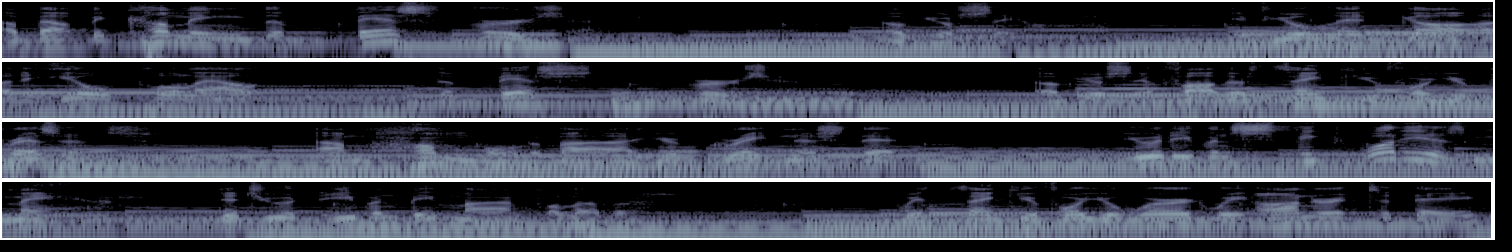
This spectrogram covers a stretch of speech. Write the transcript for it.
about becoming the best version of yourself. If you'll let God, He'll pull out the best version of yourself. Father, thank you for your presence. I'm humbled by your greatness that you would even speak. What is man that you would even be mindful of us? We thank you for your word. We honor it today.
